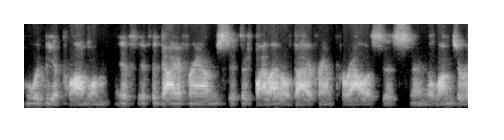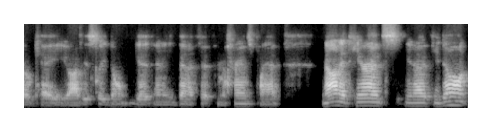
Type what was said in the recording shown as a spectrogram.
would be a problem. If, if the diaphragms, if there's bilateral diaphragm paralysis and the lungs are okay, you obviously don't get any benefit from a transplant. Non-adherence, you know, if you don't,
